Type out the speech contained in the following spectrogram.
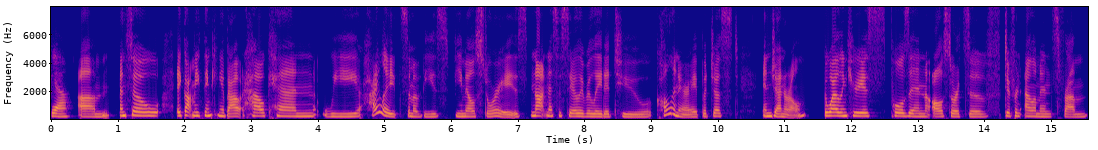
Yeah. Um, and so it got me thinking about how can we highlight some of these female stories, not necessarily related to culinary, but just in general. The Wild and Curious pulls in all sorts of different elements from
